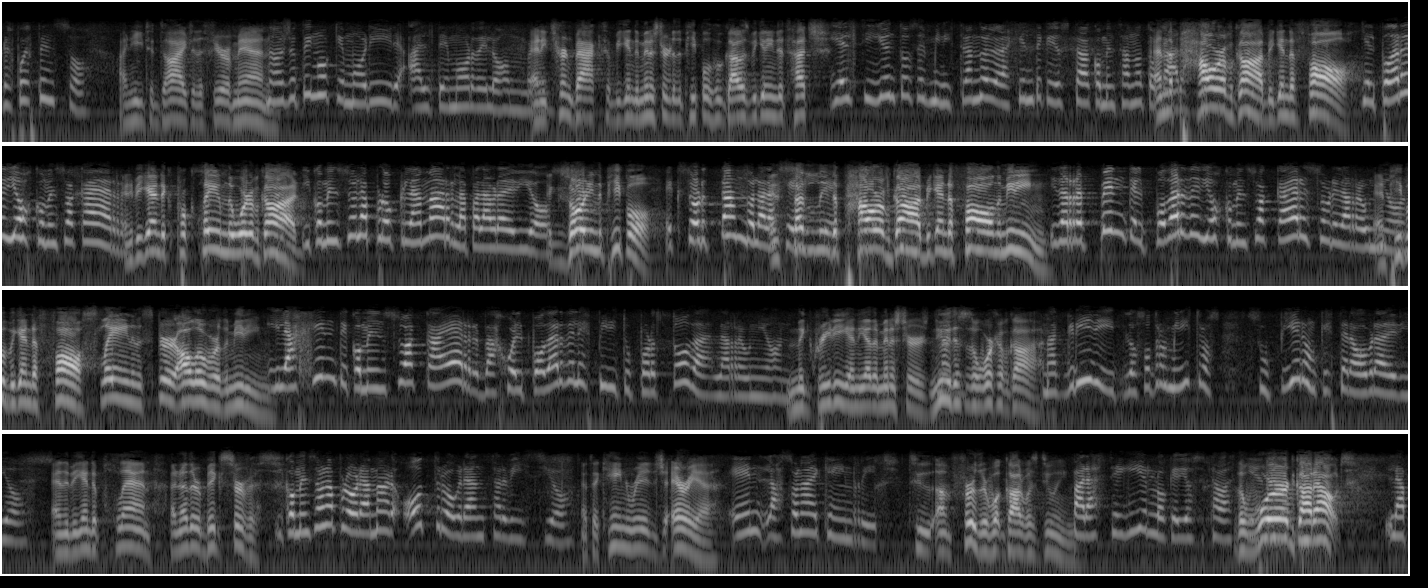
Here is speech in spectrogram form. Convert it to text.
Pero después pensó, I need to die to the fear of man. no, yo tengo que morir al temor del hombre. And he turned back to begin to minister to the people who God was beginning to touch. Y él siguió entonces ministrándole a la gente que Dios estaba comenzando a And the power of God began to fall. Y el poder de Dios comenzó a And he began to proclaim the word of God, Y comenzó a proclamar la palabra de Dios, exhorting the people. exhortándola a la And suddenly the power of God began to fall in the meeting. Y de repente el poder de Dios comenzó a caer sobre la reunión. And people began to fall, slain in the spirit all over the meeting. Y la La gente comenzó a caer bajo el poder del Espíritu por toda la reunión. McGreedy and the other ministers knew this was a work of God. Y los otros ministros supieron que esta era obra de Dios And they began to plan another big service y comenzaron a programar otro gran servicio at the Cane Ridge area en la zona de Cane Ridge to um, further what God was doing. para seguir lo que Dios estaba The haciendo. word got out La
